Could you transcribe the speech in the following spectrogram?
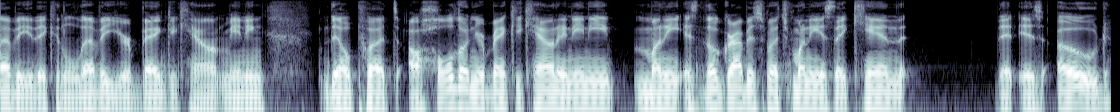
levy. They can levy your bank account, meaning they'll put a hold on your bank account and any money is they'll grab as much money as they can that, that is owed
